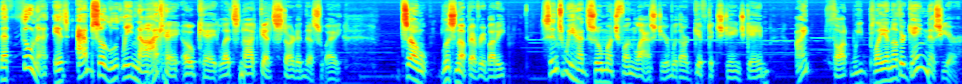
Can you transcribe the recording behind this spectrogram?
that Thuna is absolutely not. Okay, okay, let's not get started this way. So, listen up, everybody. Since we had so much fun last year with our gift exchange game, I thought we'd play another game this year.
